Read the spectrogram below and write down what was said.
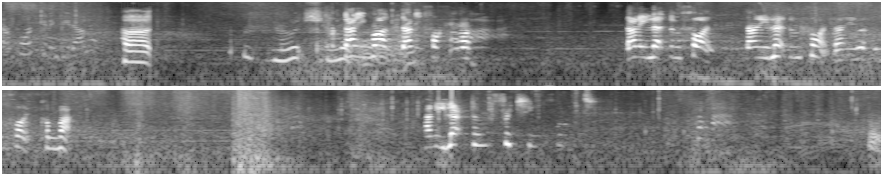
our fort's getting beat up. Uh, Danny, run. Danny, fucking run. Danny, let them fight. Danny, let them fight. Danny, let them fight. Come back. Danny, let them freaking fight. No.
